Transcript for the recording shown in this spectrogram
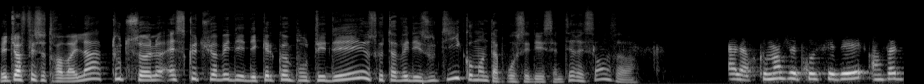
Et tu as fait ce travail-là toute seule. Est-ce que tu avais des, quelqu'un pour t'aider? Est-ce que tu avais des outils? Comment tu as procédé? C'est intéressant ça. Alors, comment j'ai procédé? En fait,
